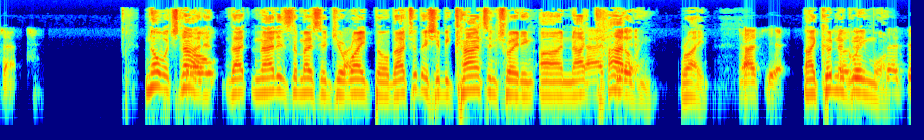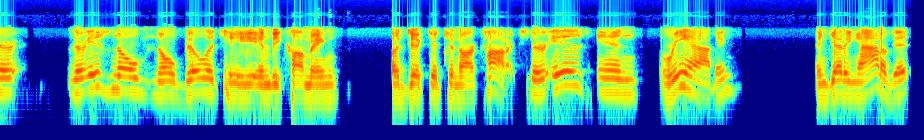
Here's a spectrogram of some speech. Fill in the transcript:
sent. No, it's not. So- that that is the message. You're right. Right. Bill. That's what they should be concentrating on, not That's coddling. Right. That's it. I couldn't So agree that- more. That there, there is no nobility in becoming addicted to narcotics. There is in rehabbing and getting out of it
